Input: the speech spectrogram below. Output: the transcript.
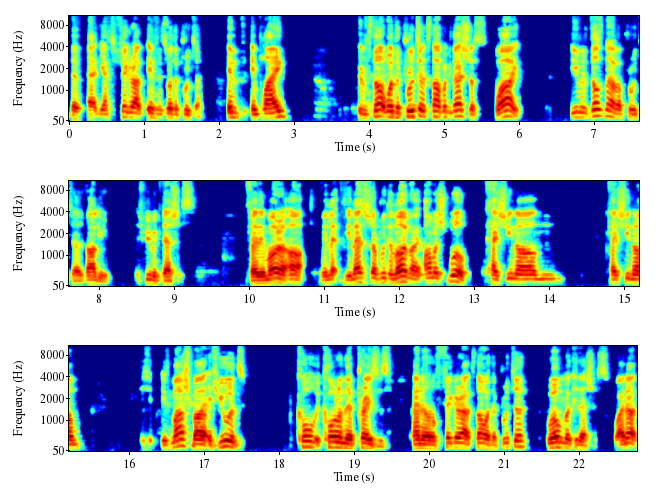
that, that, you have to figure out if it's worth a pruta? In, implying if it's not worth a pruta, it's not Makdashas. Why? Even if it doesn't have a pruta value, it should be Makdashas. Furthermore, oh, ah, Vilas Shabruta Loiva, Amashmul, Chayshinon, Chayshinon. It's mashma if you would call call in their praises and it'll figure out it's not what the pruta, Makdashas. Why not?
